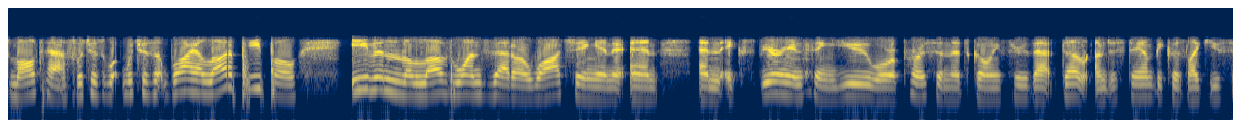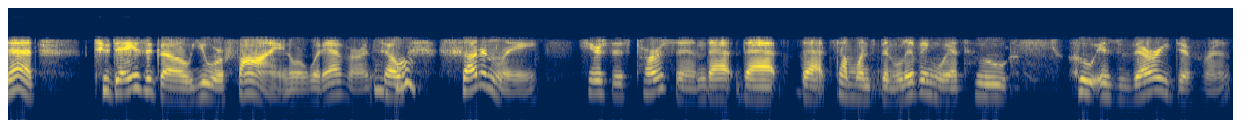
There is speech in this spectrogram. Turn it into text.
small task, which is which is why a lot of people, even the loved ones that are watching and and and experiencing you or a person that's going through that don't understand because, like you said, two days ago you were fine or whatever, and so mm-hmm. suddenly here's this person that that that someone's been living with who who is very different,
